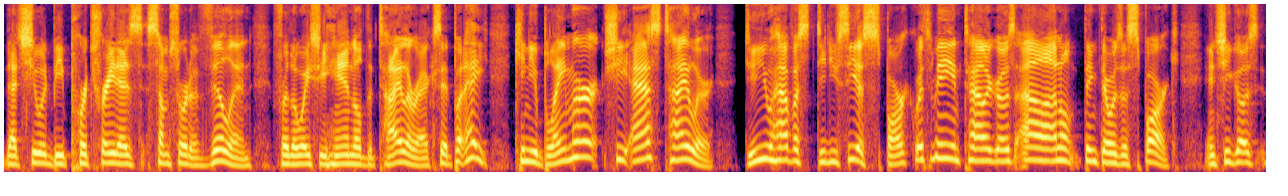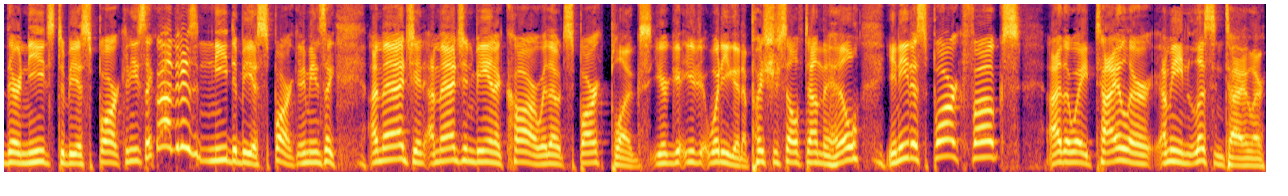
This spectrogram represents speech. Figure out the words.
that she would be portrayed as some sort of villain for the way she handled the Tyler exit. But hey, can you blame her? She asked Tyler, do you have a did you see a spark with me? And tyler goes oh i don't think there was a spark. And she goes there needs to be a spark. And he's like oh there doesn't need to be a spark. I mean it's like imagine imagine being in a car without spark plugs. You're, you're what are you gonna push yourself down the hill? You need a spark folks either way tyler i mean listen tyler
